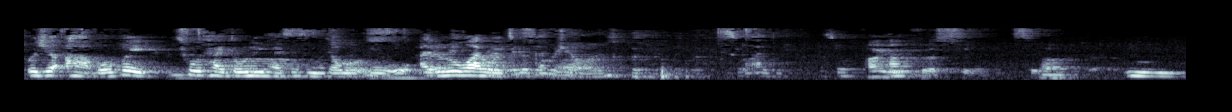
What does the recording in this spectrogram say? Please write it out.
我觉得啊，我会出太多力还是什么的，我我我 I don't know why 我有这个感觉。So I do. So 他有一个心心理的，嗯，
